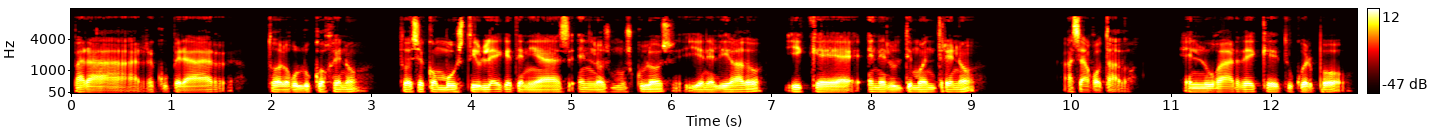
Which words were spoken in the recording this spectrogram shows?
para recuperar todo el glucógeno, todo ese combustible que tenías en los músculos y en el hígado y que en el último entreno has agotado, en lugar de que tu cuerpo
